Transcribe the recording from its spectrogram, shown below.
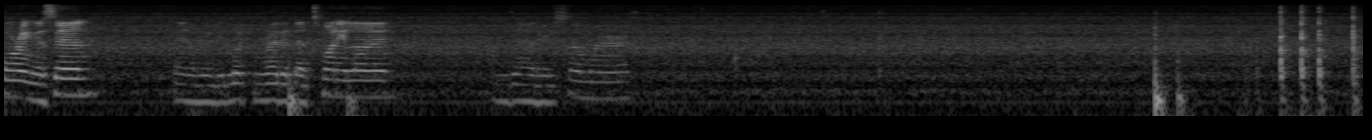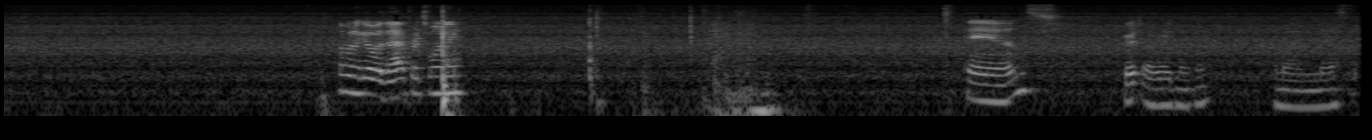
pouring this in, and I'm going to be looking right at that 20 line. I'm down here somewhere. I'm going to go with that for 20. And good. Oh wait, no, no. And I messed it.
